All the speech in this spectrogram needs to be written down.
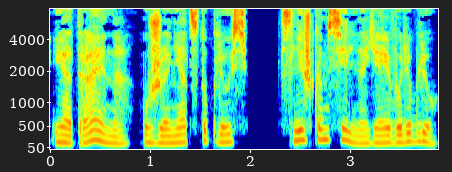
И от Райана уже не отступлюсь. Слишком сильно я его люблю.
